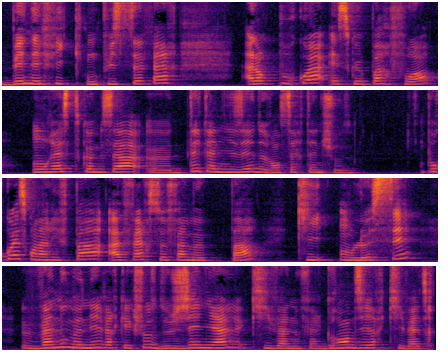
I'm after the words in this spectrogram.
bénéfique qu'on puisse se faire, alors pourquoi est-ce que parfois on reste comme ça euh, tétanisé devant certaines choses Pourquoi est-ce qu'on n'arrive pas à faire ce fameux pas qui, on le sait, va nous mener vers quelque chose de génial qui va nous faire grandir, qui va être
